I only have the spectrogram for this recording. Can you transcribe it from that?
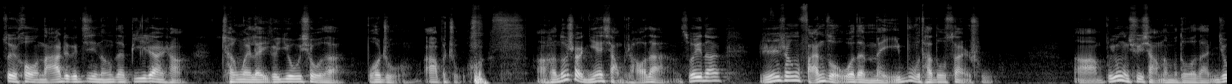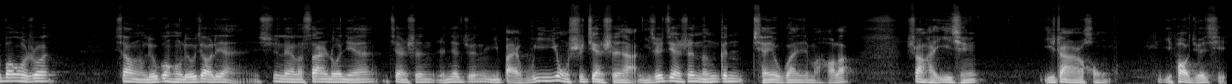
最后拿这个技能在 B 站上成为了一个优秀的博主 UP 主，啊，很多事儿你也想不着的。所以呢，人生反走过的每一步他都算数。啊，不用去想那么多的，你就包括说，像刘畊宏刘教练训练了三十多年健身，人家觉得你百无一用是健身啊，你这健身能跟钱有关系吗？好了，上海疫情一战而红，一炮崛起，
